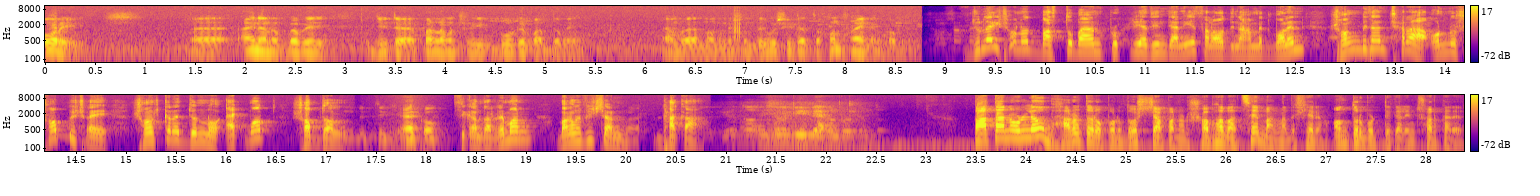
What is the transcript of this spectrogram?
পরে আহ, আইনানুগভাবে যেটা পার্লামেন্টারি বোর্ডের মাধ্যমে আমরা নমিনেশন দেব সেটা তখন ফাইনাল হবে। জুলাই সনদ বাস্তবায়ন প্রক্রিয়াধীন জানিয়ে সালাউদ্দিন আহমেদ বলেন সংবিধান ছাড়া অন্য সব বিষয়ে সংস্কারের জন্য একমত সব দল। ভিত্তিক একক সিকান্দার রেমান বাংলা ভিশন ঢাকা। পাতা নড়লেও ভারতের ওপর দোষ চাপানোর স্বভাব আছে বাংলাদেশের অন্তর্বর্তীকালীন সরকারের।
